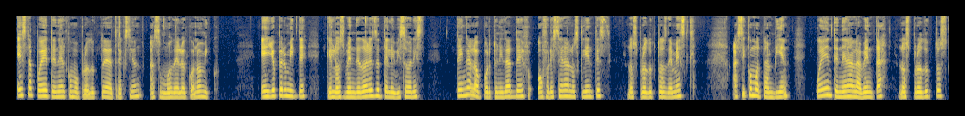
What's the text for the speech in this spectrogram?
esta puede tener como producto de atracción a su modelo económico. Ello permite que los vendedores de televisores tenga la oportunidad de ofrecer a los clientes los productos de mezcla, así como también pueden tener a la venta los productos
